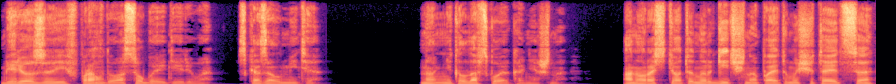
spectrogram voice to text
«Береза и вправду особое дерево», — сказал Митя. «Но не колдовское, конечно. Оно растет энергично, поэтому считается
